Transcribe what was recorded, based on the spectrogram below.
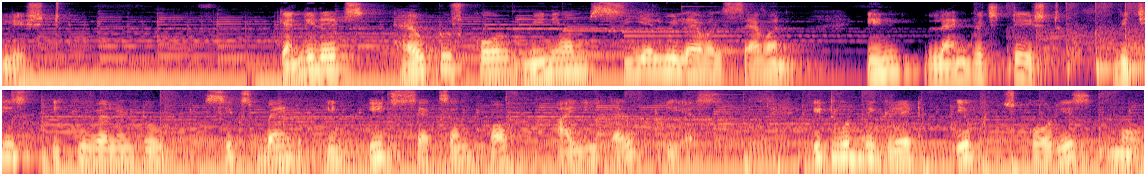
list. Candidates have to score minimum clb level 7 in language test which is equivalent to 6 band in each section of IELTS. It would be great if score is more.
